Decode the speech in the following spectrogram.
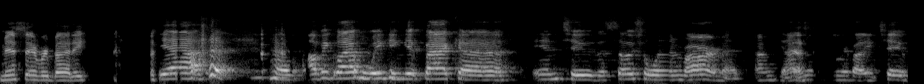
Miss everybody. Yeah, I'll be glad when we can get back uh, into the social environment. I'm, Yes. miss everybody too.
